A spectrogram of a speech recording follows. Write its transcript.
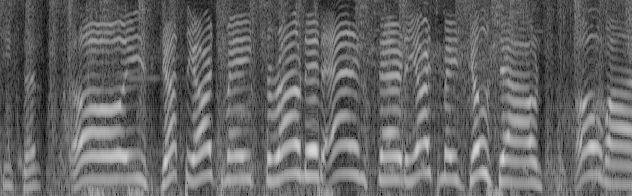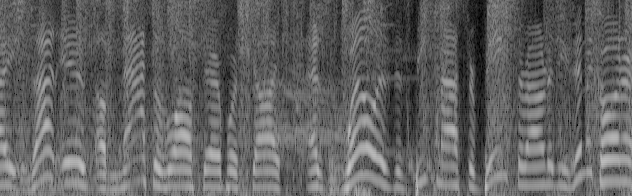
Chieftain. Oh, he's got the Archmage surrounded and ensnared. The Archmage goes down. Oh my, that is a massive loss there for Sky, as well as his Beastmaster being surrounded. He's in the corner.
